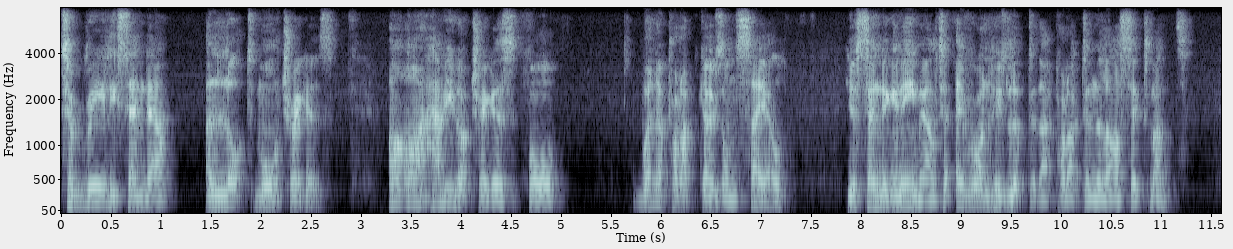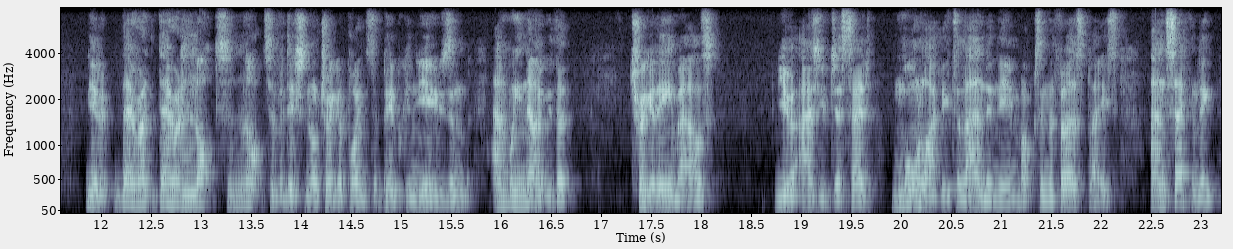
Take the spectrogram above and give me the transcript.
to really send out a lot more triggers. Uh, uh, have you got triggers for when a product goes on sale? You're sending an email to everyone who's looked at that product in the last six months you know there are there are lots and lots of additional trigger points that people can use and and we know that triggered emails you as you've just said more likely to land in the inbox in the first place and secondly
